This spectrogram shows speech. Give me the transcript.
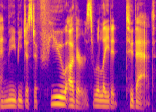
and maybe just a few others related to that.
